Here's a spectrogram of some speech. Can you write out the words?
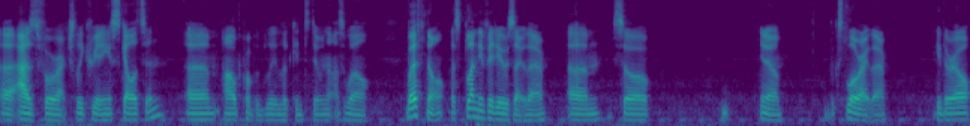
Uh, as for actually creating a skeleton, um, I'll probably look into doing that as well. But if not, there's plenty of videos out there. Um, so, you know, explore out there. Either or.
